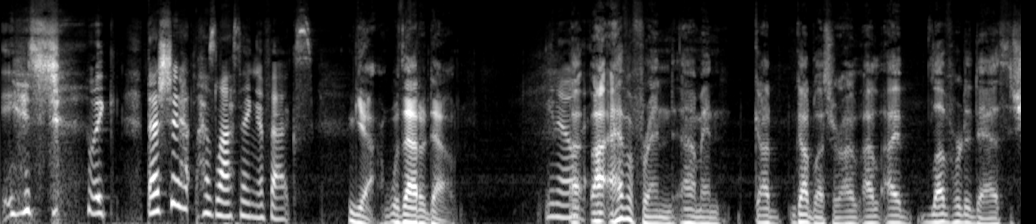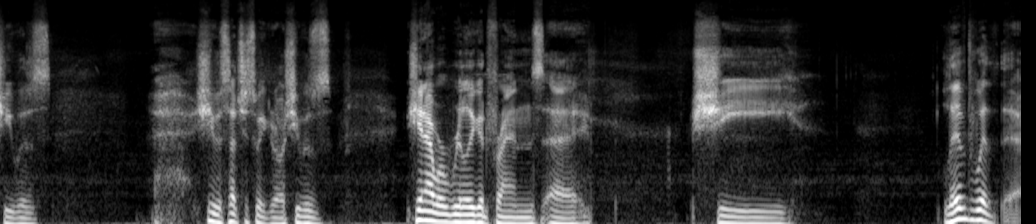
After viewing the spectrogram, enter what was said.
it's just, like that shit has lasting effects yeah, without a doubt. you know Uh, I have a friend. Oh man, God, God bless her. I, I, I love her to death. She was, she was such a sweet girl. She was, she and I were really good friends. Uh, she lived with, uh,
